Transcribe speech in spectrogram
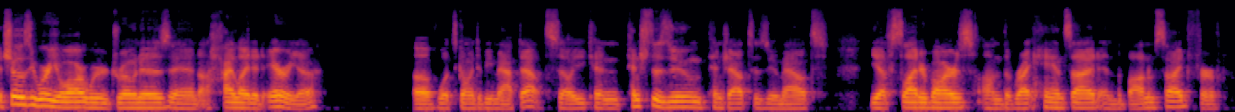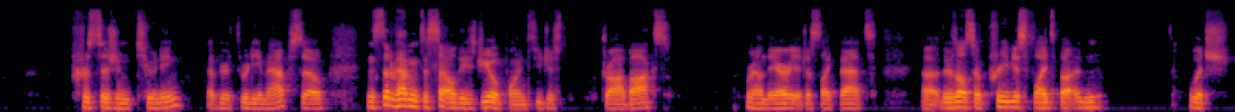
it shows you where you are, where your drone is, and a highlighted area of what's going to be mapped out. So you can pinch to zoom, pinch out to zoom out. You have slider bars on the right-hand side and the bottom side for precision tuning of your 3D map. So instead of having to set all these geopoints, you just draw a box around the area just like that. Uh, there's also previous flights button, which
